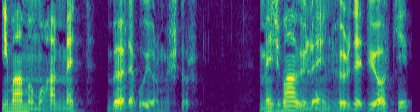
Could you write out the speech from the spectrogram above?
İmamı Muhammed böyle buyurmuştur. Mecmuaül Enhür'de diyor ki,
